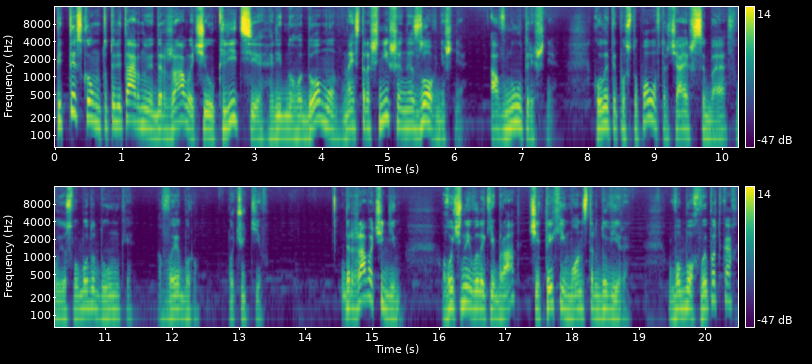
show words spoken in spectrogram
Під тиском тоталітарної держави чи у клітці рідного дому найстрашніше не зовнішнє, а внутрішнє, коли ти поступово втрачаєш себе, свою свободу думки, вибору, почуттів. Держава чи дім, гучний великий брат чи тихий монстр довіри. В обох випадках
